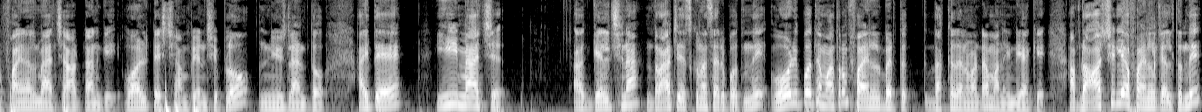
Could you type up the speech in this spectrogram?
ఫైనల్ మ్యాచ్ ఆడటానికి వరల్డ్ టెస్ట్ ఛాంపియన్షిప్లో న్యూజిలాండ్తో. అయితే ఈ మ్యాచ్ గెలిచినా డ్రా చేసుకున్నా సరిపోతుంది. ఓడిపోతే మాత్రం ఫైనల్ బెర్త్ దక్కదనమాట మన ఇండియాకి. అప్పుడు ఆస్ట్రేలియా ఫైనల్కి వెళ్తుంది.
